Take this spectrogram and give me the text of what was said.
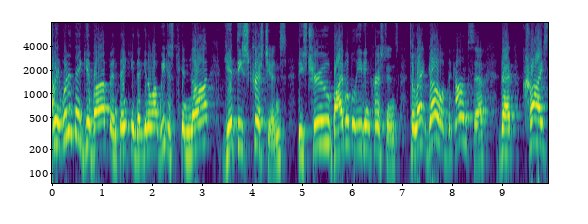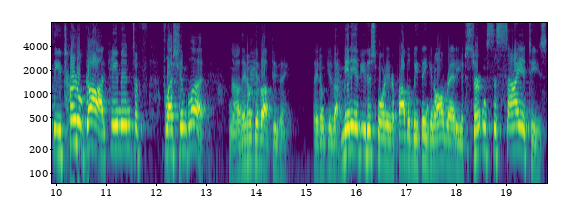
I mean, wouldn't they give up and thinking that, you know what, we just cannot get these Christians, these true Bible believing Christians, to let go of the concept that Christ, the eternal God, came into f- flesh and blood? No, they don't give up, do they? They don't give up. Many of you this morning are probably thinking already of certain societies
